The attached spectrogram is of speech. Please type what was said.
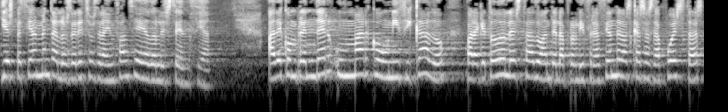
y especialmente a los derechos de la infancia y adolescencia. Ha de comprender un marco unificado para que todo el Estado, ante la proliferación de las casas de apuestas,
